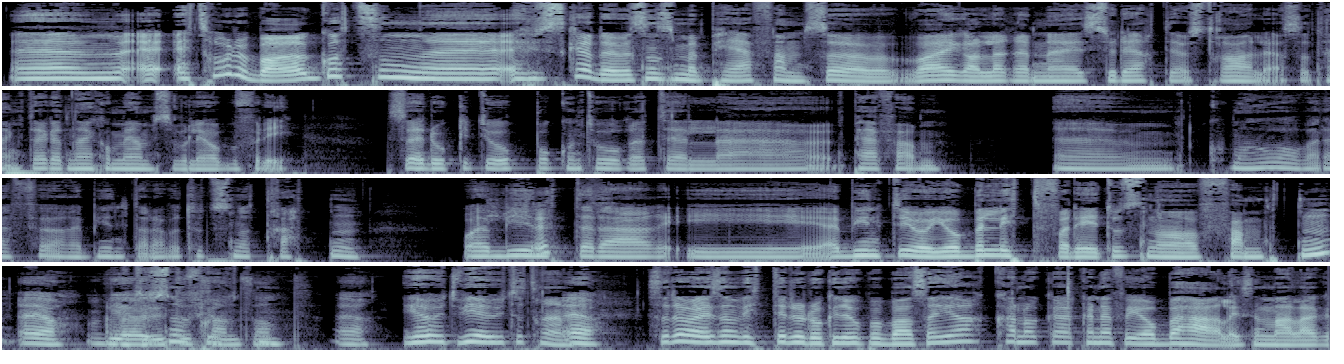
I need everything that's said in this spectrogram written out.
Um, jeg, jeg tror det bare har gått sånn eh, Jeg husker det var sånn som med P5, så var jeg allerede når jeg studerte i Australia, så tenkte jeg at når jeg kom hjem, så ville jeg jobbe for de. Så jeg dukket jo opp på kontoret til eh, P5. Em, hvor mange år var det før jeg begynte? Det var 2013. Og jeg begynte der i Jeg begynte jo å jobbe litt for det i 2015. Ja, vi er ute og trent, 2014. sant? Ja. Ja, vi er utetrent. Ja. Så det var liksom vittig da dukket opp og bare sa ja, kan, dere, kan jeg få jobbe her, liksom? Eller,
